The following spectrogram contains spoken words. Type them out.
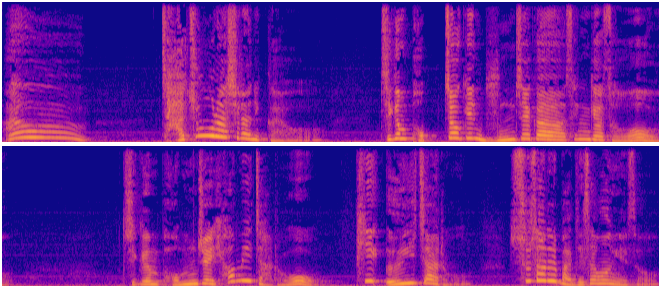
아유 자중을 하시라니까요. 지금 법적인 문제가 생겨서 지금 범죄 혐의자로 피의자로 수사를 받을 상황에서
